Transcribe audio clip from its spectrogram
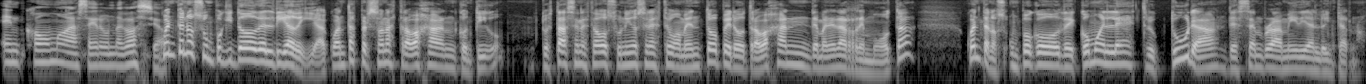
en cómo hacer un negocio. Cuéntanos un poquito del día a día. ¿Cuántas personas trabajan contigo? Tú estás en Estados Unidos en este momento, pero trabajan de manera remota. Cuéntanos un poco de cómo es la estructura de Sembra Media en lo interno.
